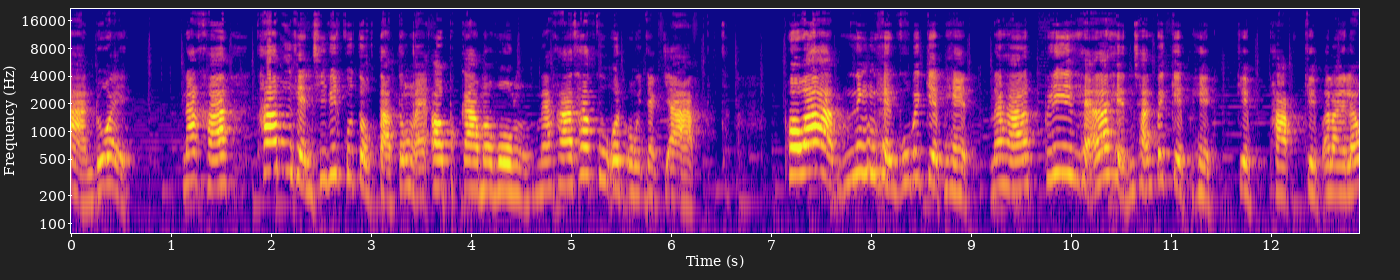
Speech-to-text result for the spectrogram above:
อ่านด้วยนะคะ ถ้ามึงเห็นชีวิตกูตกต่ำตรงไหนเอาปากกามาวงนะคะ ถ้ากูอดอดอยากอยาก เพราะว่านิ่งเห็นกูไปเก็บเห็ดนะคะ พี่เห็นถ้าเห็นฉันไปเก็บเห็ด เก็บผักเก็บอะไรแล้ว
